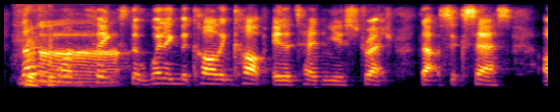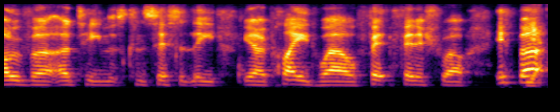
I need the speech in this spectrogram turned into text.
No Uh. one thinks that winning the Carling Cup in a 10-year stretch, that success over a team that's consistently, you know, played well, fit, finished well. If Bir-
